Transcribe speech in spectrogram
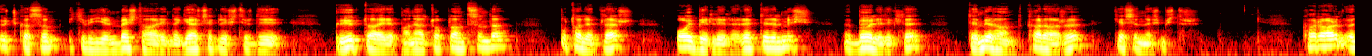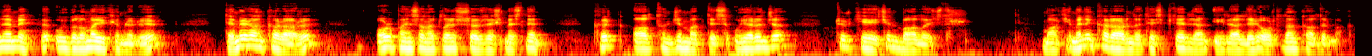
3 Kasım 2025 tarihinde gerçekleştirdiği büyük daire panel toplantısında bu talepler oy birliğiyle reddedilmiş ve böylelikle Demirhan kararı kesinleşmiştir. Kararın önemi ve uygulama yükümlülüğü, Demirhan kararı Avrupa İnsan Hakları Sözleşmesi'nin 46. maddesi uyarınca Türkiye için bağlayıcıdır. Mahkemenin kararında tespit edilen ihlalleri ortadan kaldırmak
